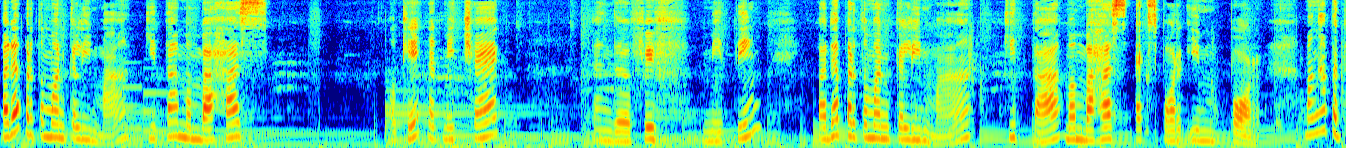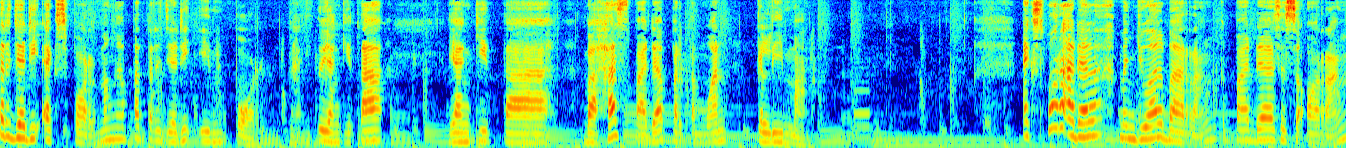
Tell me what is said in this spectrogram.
Pada pertemuan kelima, kita membahas Oke, okay, let me check. And the fifth meeting pada pertemuan kelima, kita membahas ekspor impor. Mengapa terjadi ekspor? Mengapa terjadi impor? Nah, itu yang kita yang kita bahas pada pertemuan kelima. Ekspor adalah menjual barang kepada seseorang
